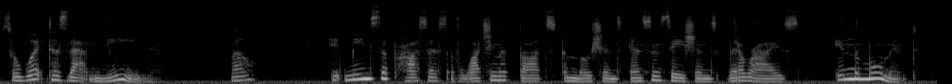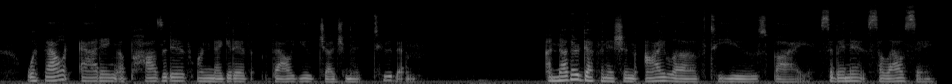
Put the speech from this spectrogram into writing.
So, what does that mean? Well, it means the process of watching the thoughts, emotions, and sensations that arise in the moment without adding a positive or negative value judgment to them. Another definition I love to use by Sebene Selassie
